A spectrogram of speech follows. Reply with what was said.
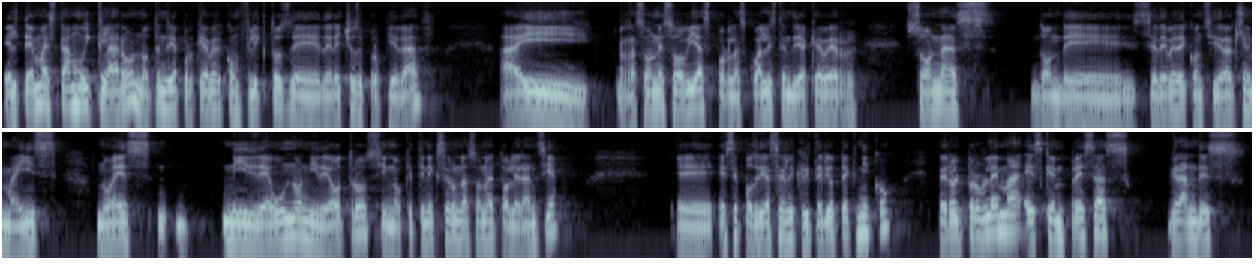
el tema está muy claro, no tendría por qué haber conflictos de derechos de propiedad. Hay razones obvias por las cuales tendría que haber zonas donde se debe de considerar que el maíz no es ni de uno ni de otro, sino que tiene que ser una zona de tolerancia Eh, ese podría ser el criterio técnico, pero el problema es que empresas grandes,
